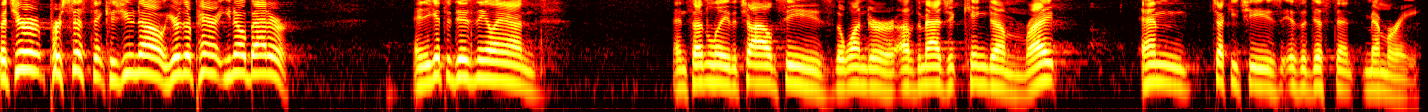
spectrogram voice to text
But you're persistent because you know, you're their parent, you know better. And you get to Disneyland, and suddenly the child sees the wonder of the magic kingdom, right? And Chuck E. Cheese is a distant memory.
